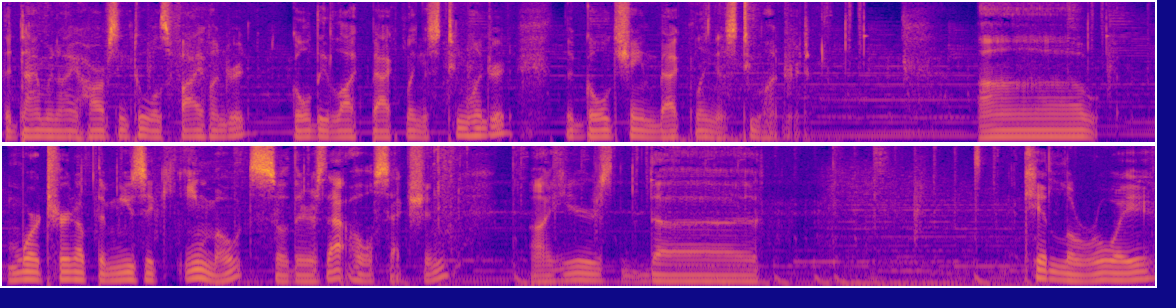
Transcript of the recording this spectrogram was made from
the Diamondite harvesting tool is 500, Goldilock back bling is 200, the Gold chain back bling is 200. Uh more turn up the music emotes. So there's that whole section. Uh, here's the Kid Laroi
